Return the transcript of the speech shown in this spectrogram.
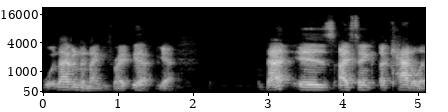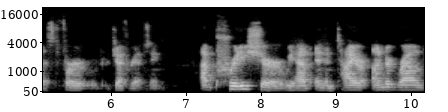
what that happened in the nineties, right? yeah, That is, I think, a catalyst for Jeffrey Epstein. I'm pretty sure we have an entire underground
